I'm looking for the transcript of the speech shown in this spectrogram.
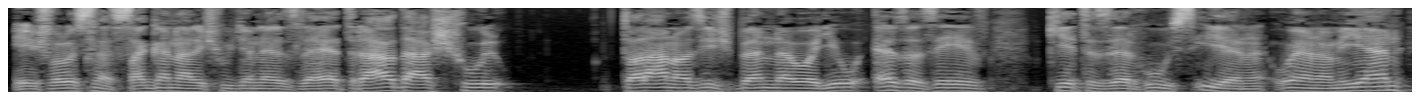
és valószínűleg Szagánál is ugyanez lehet, ráadásul talán az is benne, hogy jó, ez az év 2020 ilyen, olyan, amilyen,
